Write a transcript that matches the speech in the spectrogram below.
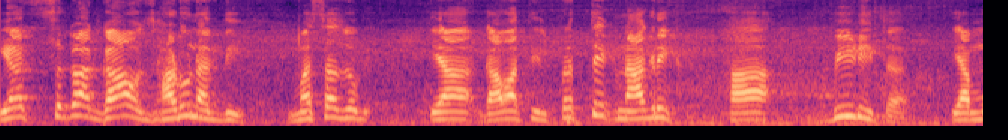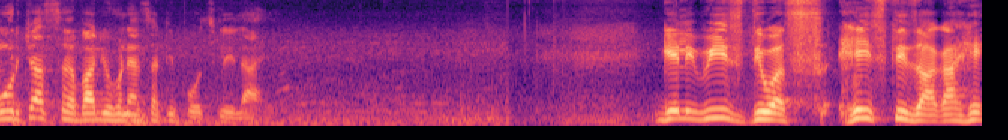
या सगळा गाव झाडून अगदी मसाजोग या गावातील प्रत्येक नागरिक हा बीड इथं या मोर्चात सहभागी होण्यासाठी पोहोचलेला आहे. गेली वीस दिवस हीच ती जागा आहे.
